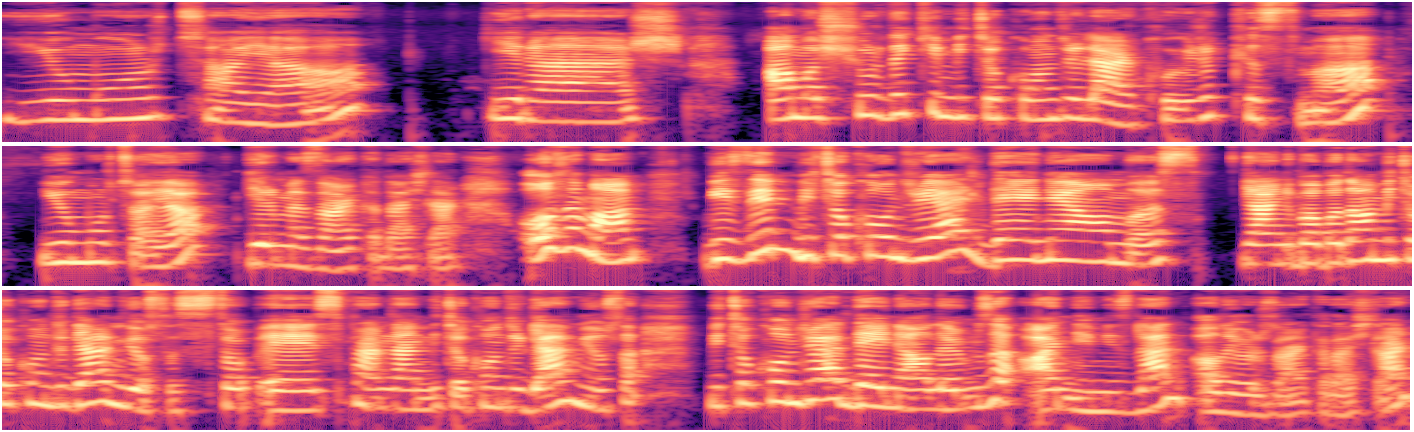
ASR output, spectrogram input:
yumurtaya girer. Ama şuradaki mitokondriler kuyruk kısmı yumurtaya girmez arkadaşlar. O zaman bizim mitokondriyel DNA'mız yani babadan mitokondri gelmiyorsa, e, spermden mitokondri gelmiyorsa mitokondriyel DNA'larımızı annemizden alıyoruz arkadaşlar.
